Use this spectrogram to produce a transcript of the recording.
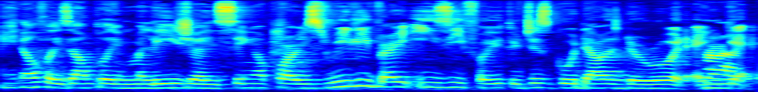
you know, for example, in Malaysia, in Singapore, it's really very easy for you to just go down the road and right. get,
